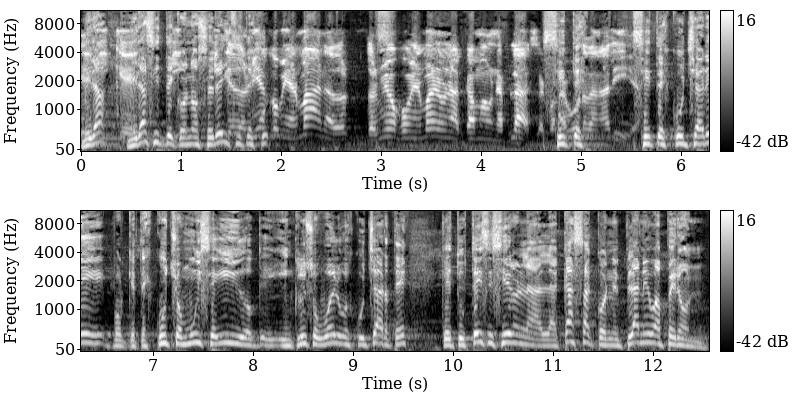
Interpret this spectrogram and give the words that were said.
mirá, y que- mirá si te conoceré y si te, dormía escu- con mi hermana, dor- dormíamos con mi hermana en una cama de una plaza, con si la te, gorda Analía. si te escucharé, porque te escucho muy seguido, que incluso vuelvo a escucharte, que tú- ustedes hicieron la, la casa con el plan Eva Perón.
